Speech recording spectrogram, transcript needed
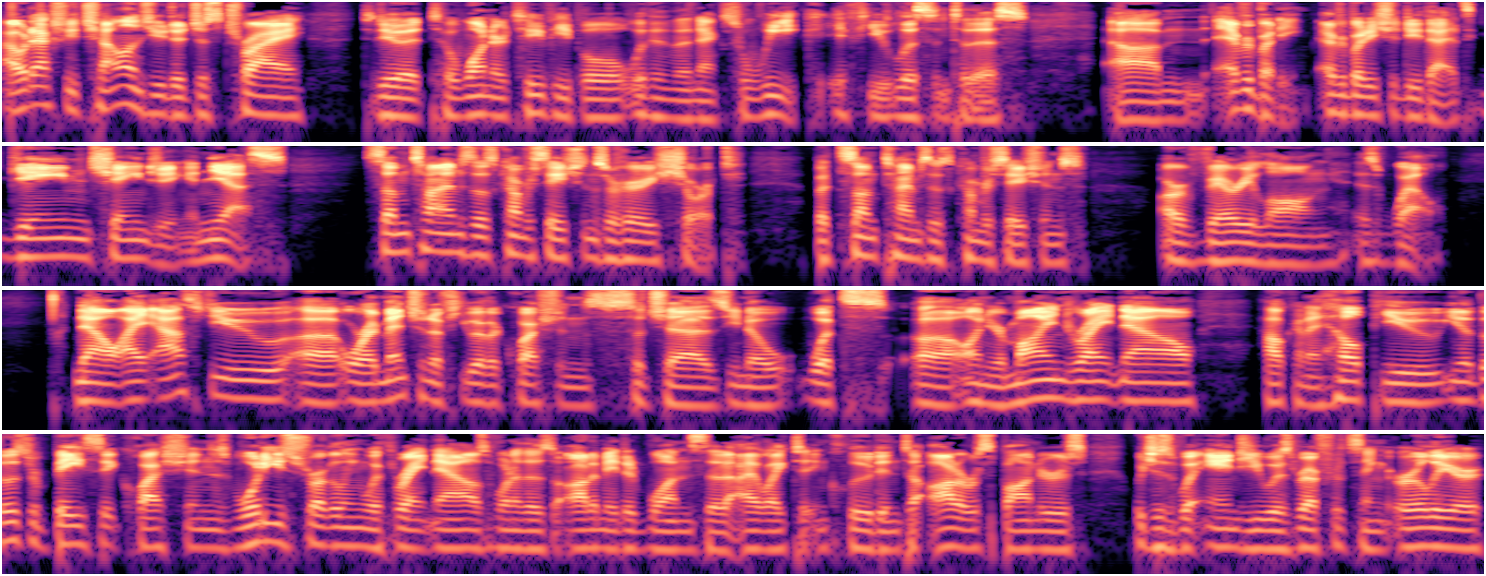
I would actually challenge you to just try to do it to one or two people within the next week if you listen to this. Um, everybody, everybody should do that. It's game changing. And yes, sometimes those conversations are very short, but sometimes those conversations are very long as well. Now, I asked you, uh, or I mentioned a few other questions, such as, you know, what's uh, on your mind right now? How can I help you? You know, those are basic questions. What are you struggling with right now is one of those automated ones that I like to include into autoresponders, which is what Angie was referencing earlier.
